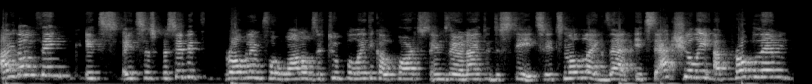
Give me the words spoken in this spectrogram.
I don't think it's it's a specific problem for one of the two political parties in the United States. It's not like that. It's actually a problem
